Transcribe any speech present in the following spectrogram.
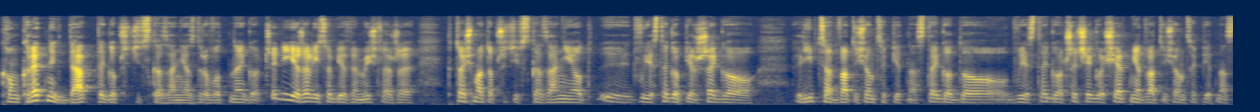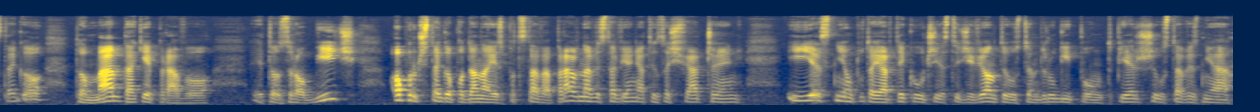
konkretnych dat tego przeciwwskazania zdrowotnego. Czyli jeżeli sobie wymyślę, że ktoś ma to przeciwwskazanie od 21 y, lipca 2015 do 23 sierpnia 2015, to mam takie prawo y, to zrobić. Oprócz tego podana jest podstawa prawna wystawiania tych zaświadczeń i jest nią tutaj artykuł 39 ustęp 2 punkt 1 ustawy z dnia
